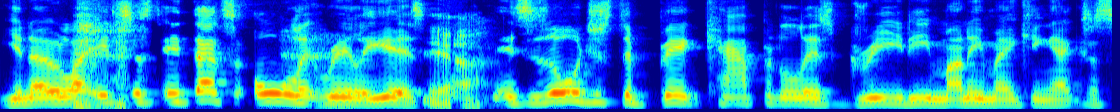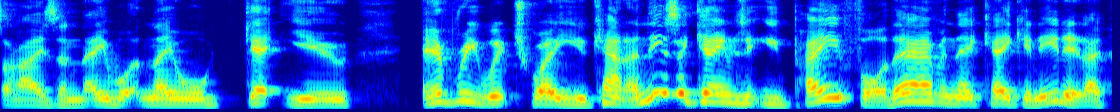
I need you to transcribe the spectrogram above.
You know, like it's just it, that's all it really is. Yeah, this is all just a big capitalist greedy money making exercise, and they will and they will get you every which way you can. And these are games that you pay for. They're having their cake and eat it. Like,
